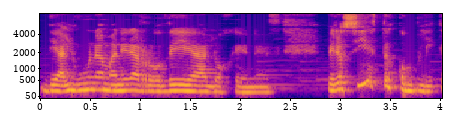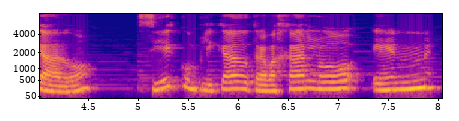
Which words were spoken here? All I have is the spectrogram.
de alguna manera rodea a los genes. Pero si esto es complicado, si es complicado trabajarlo en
